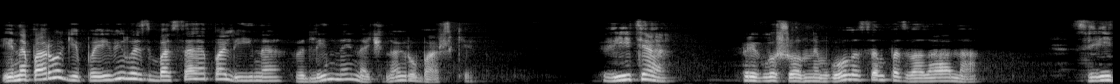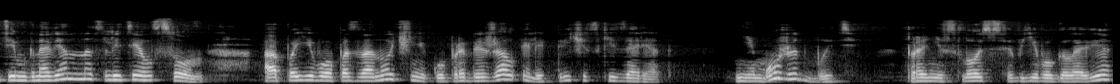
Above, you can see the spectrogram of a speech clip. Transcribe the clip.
и на пороге появилась босая Полина в длинной ночной рубашке. «Витя!» — приглушенным голосом позвала она. С Вити мгновенно слетел сон, а по его позвоночнику пробежал электрический заряд. «Не может быть!» Пронеслось в его голове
